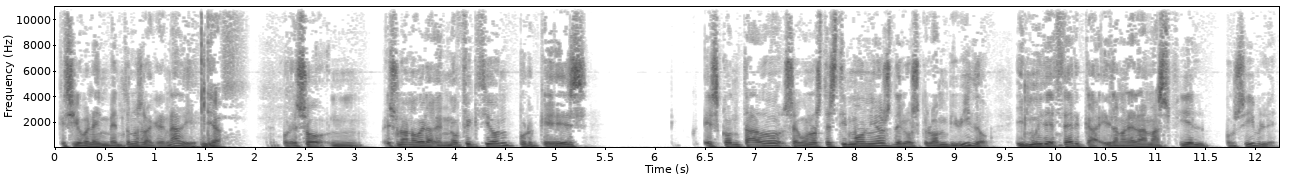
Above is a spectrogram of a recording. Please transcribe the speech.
Que si yo me la invento no se la cree nadie. Ya. Por eso mm, es una novela de no ficción porque es, es contado según los testimonios de los que lo han vivido y muy de cerca y de la manera más fiel posible.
